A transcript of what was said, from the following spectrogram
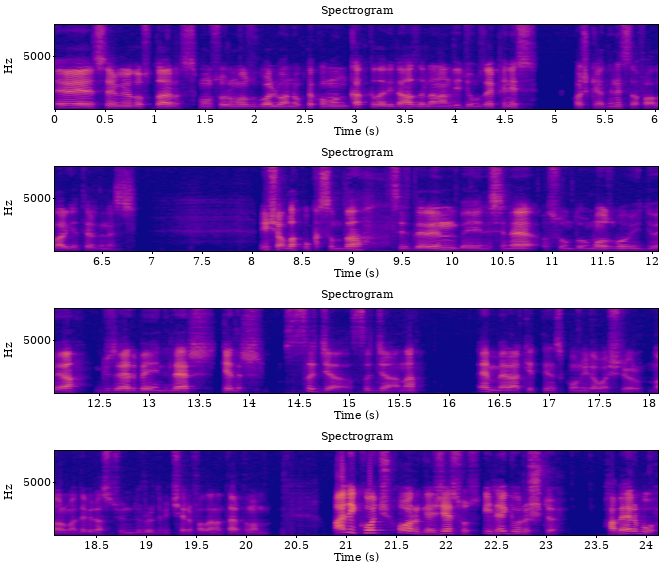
Evet sevgili dostlar, sponsorumuz golvar.com'un katkılarıyla hazırlanan videomuza hepiniz hoş geldiniz, sefalar getirdiniz. İnşallah bu kısımda sizlerin beğenisine sunduğumuz bu videoya güzel beğeniler gelir. Sıcağı sıcağına en merak ettiğiniz konuyla başlıyorum. Normalde biraz sündürürdüm, içeri falan atardım ama. Ali Koç, Jorge Jesus ile görüştü. Haber bu.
